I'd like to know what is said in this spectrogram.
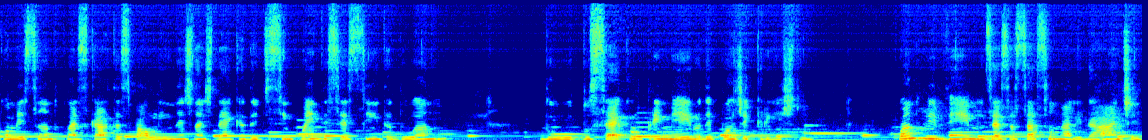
começando com as cartas paulinas nas décadas de 50 e 60 do ano do, do século I depois de Cristo. Quando vivemos essa sazonalidade,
